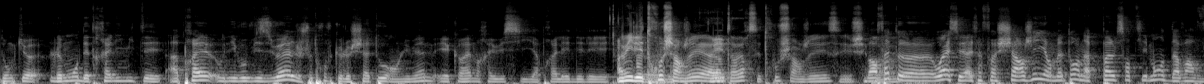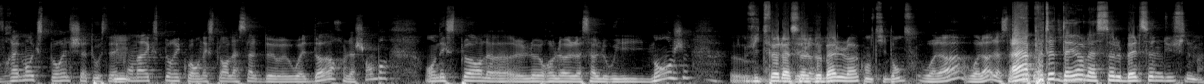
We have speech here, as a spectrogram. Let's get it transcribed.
Donc euh, le monde est très limité. Après, au niveau visuel, je trouve que le château en lui-même est quand même réussi. Après les, les- les- Ah, mais il est euh, trop chargé à l'intérieur, c'est trop chargé. C'est, bah, en fait, euh, ouais, c'est à la fois chargé et en même temps, on n'a pas le sentiment d'avoir vraiment exploré le château. C'est-à-dire Mm. qu'on a exploré quoi? On explore la salle de Weldor, la chambre. On explore la salle où il mange. euh, Vite fait, la salle de bal là, quand il danse. Voilà, voilà, Ah, peut-être d'ailleurs la seule belle scène du film,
